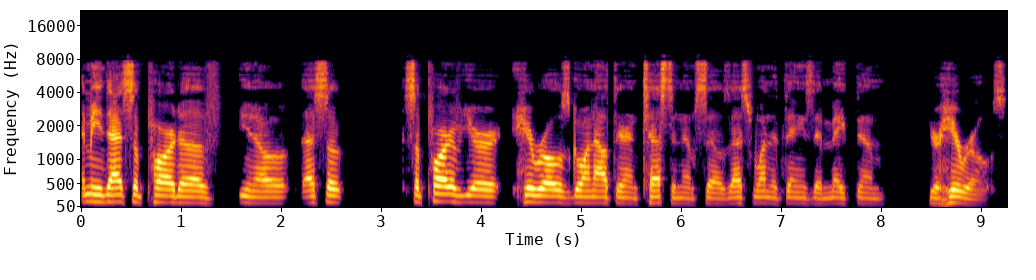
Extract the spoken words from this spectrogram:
I mean, that's a part of you know that's a it's a part of your heroes going out there and testing themselves. That's one of the things that make them your heroes.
